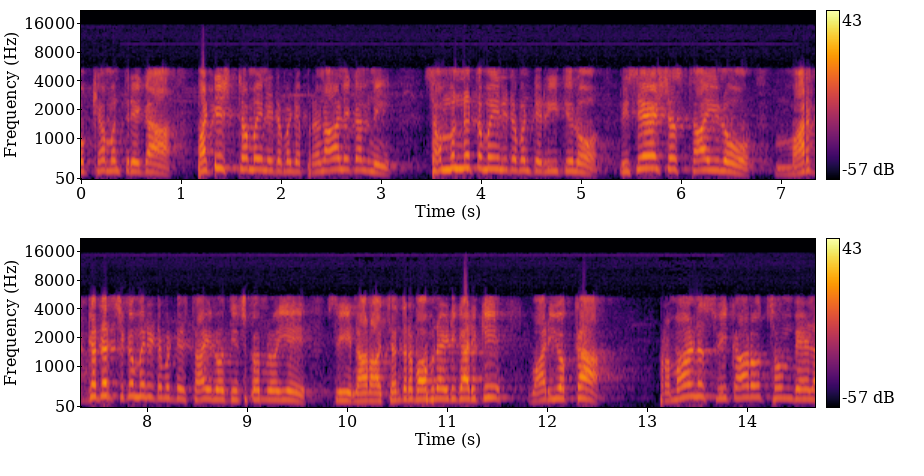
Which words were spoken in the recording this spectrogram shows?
ముఖ్యమంత్రిగా పటిష్టమైనటువంటి ప్రణాళికల్ని సమున్నతమైనటువంటి రీతిలో విశేష స్థాయిలో మార్గదర్శకమైనటువంటి స్థాయిలో తీసుకునిపోయే శ్రీ నారా చంద్రబాబు నాయుడు గారికి వారి యొక్క ప్రమాణ స్వీకారోత్సవం వేళ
